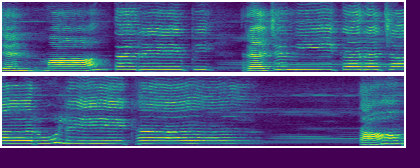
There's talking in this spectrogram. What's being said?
जन्मान्तरेऽपि रजनीकरचारुलेख। तां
